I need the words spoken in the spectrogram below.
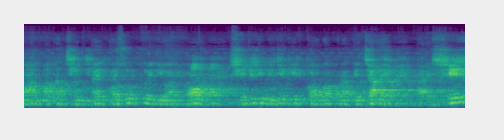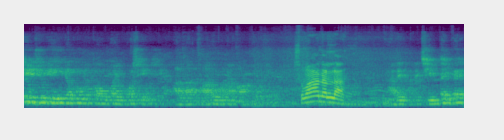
মাল মাথা ছিনতাই কসর করে দেওয়ার পর সে যদি নিজেকে তওবা করাতে চায় তাহলে সে যদি এইরকম তওবায় বসে আল্লাহ আরও না মাফ করবে সুবহান আল্লাহ আরে ছিনতাইকারী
